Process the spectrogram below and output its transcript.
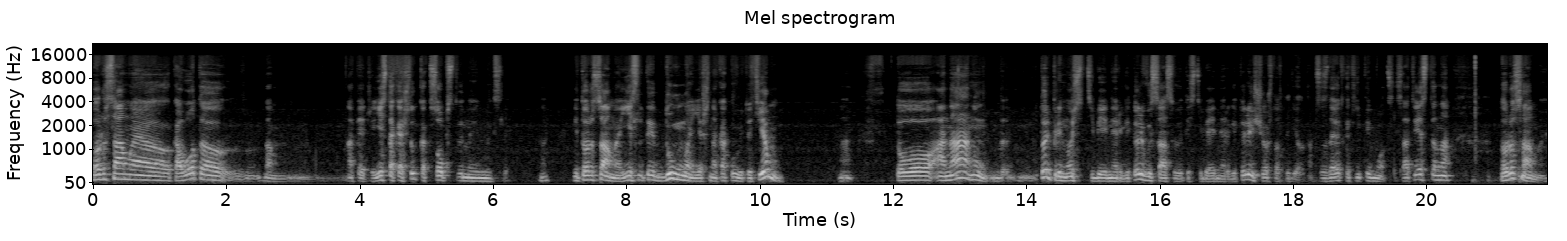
То же самое кого-то, там, опять же, есть такая штука, как собственные мысли. Да? И то же самое, если ты думаешь на какую-то тему, да, то она, ну, то ли приносит тебе энергию, то ли высасывает из тебя энергию, то ли еще что-то делает, там, создает какие-то эмоции. Соответственно, то же самое,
